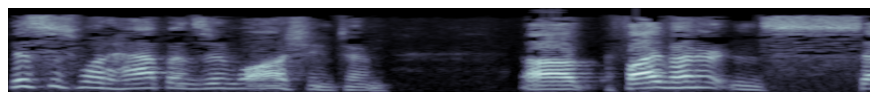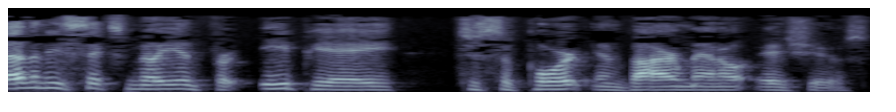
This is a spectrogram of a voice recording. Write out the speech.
this is what happens in Washington. Uh, 576 million for EPA to support environmental issues.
